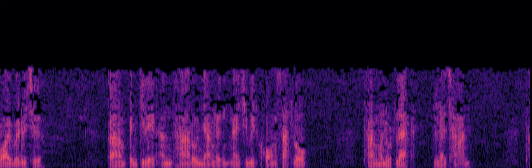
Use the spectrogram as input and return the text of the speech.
ร้อยไว้ด้วยเชือกกามเป็นกิเลสอันทารุณอย่างหนึ่งในชีวิตของสัตว์โลก ทางมนุษย์และดิลฉานท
